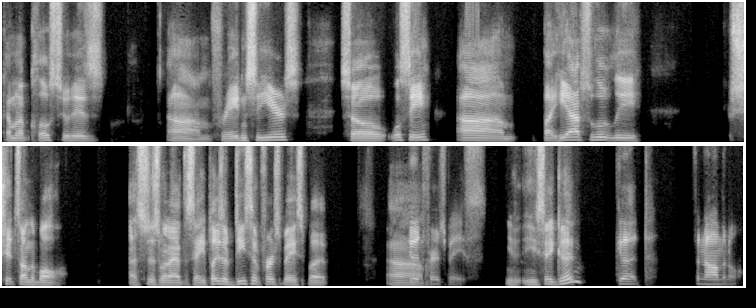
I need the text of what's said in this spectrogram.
coming up close to his um free agency years. So we'll see. Um, but he absolutely shits on the ball. That's just what I have to say. He plays a decent first base, but um, Good first base. you, you say good? Good, phenomenal.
